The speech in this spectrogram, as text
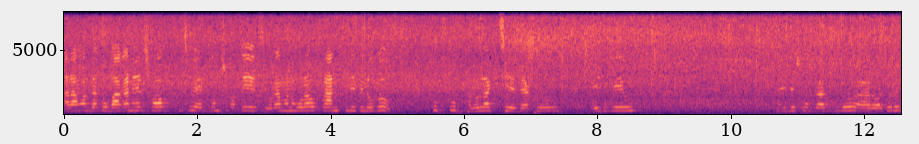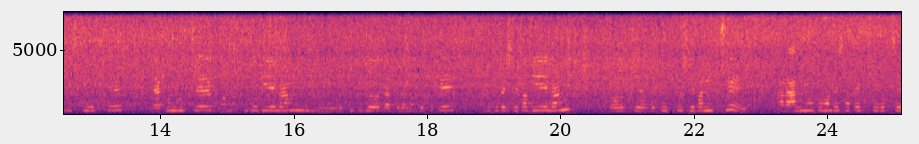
আর আমার দেখো, বাগানের সব কিছু একদম সতেজ। ওরা মানে ওরাও প্রাণ ফিরে পেল গো। খুব খুব ভালো লাগছে, দেখো। এইদিকেও এই যে সব গাছগুলো, আর অজরে বৃষ্টি হচ্ছে। এখন হচ্ছে আমার পুজো দিয়ে এলাম, লক্ষ্মী পুজো, তারপরে আমার বকুকে দুপুরে সেবা দিয়ে এলাম। তো হচ্ছে বকু একটু সেবা নিচ্ছে, আর আমিও তোমাদের সাথে একটু হচ্ছে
